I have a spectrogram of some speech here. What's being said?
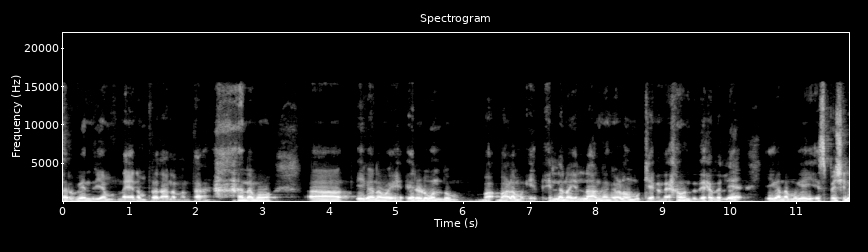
ಸರ್ವೇಂದ್ರಿಯಂ ನಯನಂ ಪ್ರಧಾನಂ ಅಂತ. ನಾವು ಈಗ ನಾವು ಎರಡು ಒಂದು ಬಹಳ ಎಲ್ಲನೂ ಎಲ್ಲ ಅಂಗಾಂಗಗಳು ಮುಖ್ಯನೇ ಒಂದು ದೇಹದಲ್ಲಿ. ಈಗ ನಮಗೆ ಎಸ್ಪೆಷಲಿ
